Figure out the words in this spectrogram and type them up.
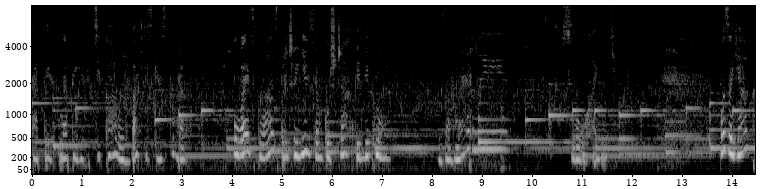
Та тих на тих цікавих батьківських зборах. Увесь клас причаївся в кущах під вікном. Завмерли, слухають. Позаяк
